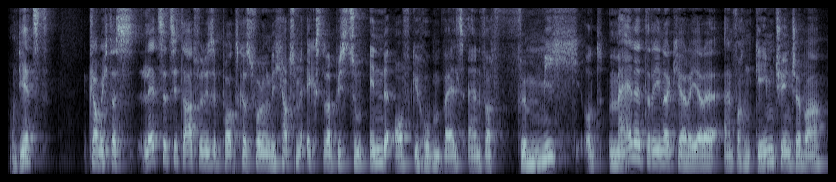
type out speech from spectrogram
Und jetzt glaube ich, das letzte Zitat für diese Podcast-Folge und ich habe es mir extra bis zum Ende aufgehoben, weil es einfach für mich und meine Trainerkarriere einfach ein Gamechanger war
